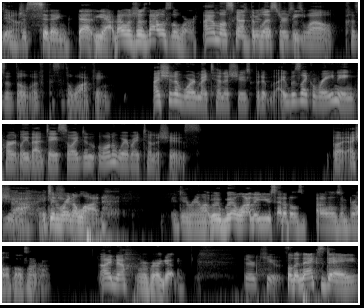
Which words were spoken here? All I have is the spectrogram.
Yeah. just sitting. That yeah, that was just that was the worst. I almost got the blisters as well because of the because of the walking. I should have worn my tennis shoes, but it, it was like raining partly that day, so I didn't want to wear my tennis shoes. But I should. Yeah, it did rain a lot. It didn't rain a lot. We, we got a lot of use out of those out of those umbrellas all the time. I know They were very good. they're cute. So the next day,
